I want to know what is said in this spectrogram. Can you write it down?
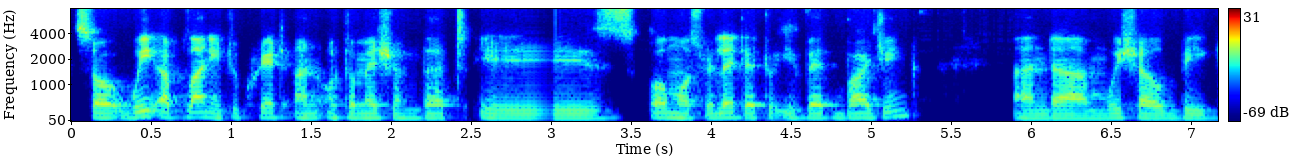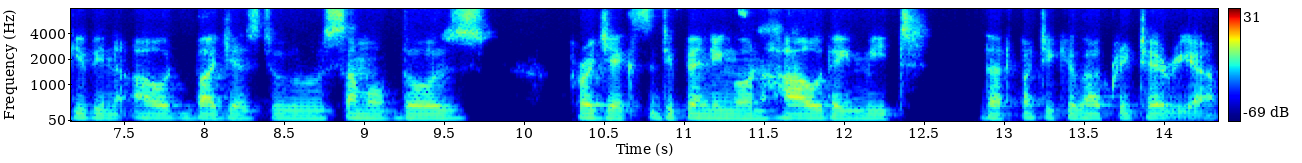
So we are planning to create an automation that is almost related to event badging and um, we shall be giving out badges to some of those projects depending on how they meet that particular criteria.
